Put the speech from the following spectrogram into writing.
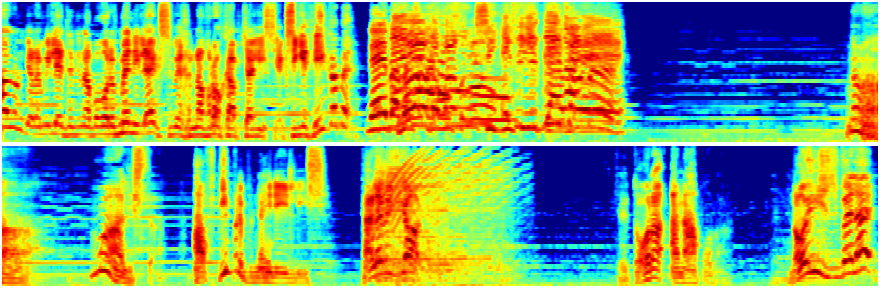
άλλον για να μην λέτε την απαγορευμένη λέξη μέχρι να βρω κάποια λύση. Εξηγηθήκαμε; Ναι, Παπαστρούμφ, Παπαστρούμφ, εξηγηθήκαμε. Α, μάλιστα. Αυτή πρέπει να είναι η λύση. Τελεβιζιόν! Και τώρα ανάποδα. Νοείς βελέτ!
